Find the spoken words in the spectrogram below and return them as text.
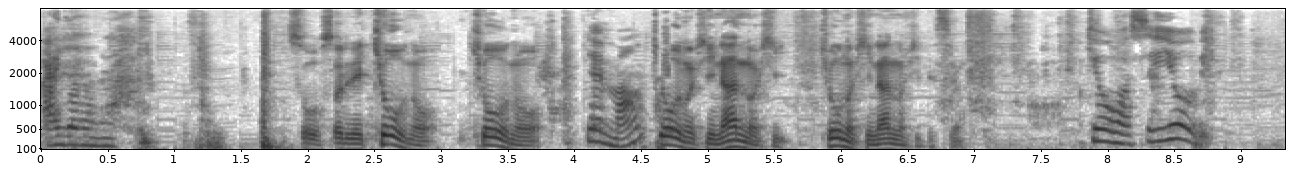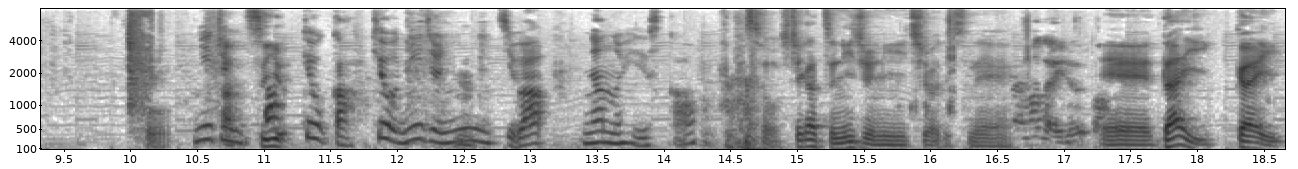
あ、いやだな。そう、それで今日の、今日の、テーマ？今日の日何の日？今日の日何の日ですよ。今日は水曜日。そう。20あ水曜あ今日か。今日22日は何の日ですか、そう、4月22日はですね、まだいるえー第1回、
